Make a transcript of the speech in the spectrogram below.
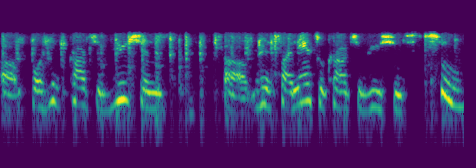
uh, for his contributions, uh, his financial contributions to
